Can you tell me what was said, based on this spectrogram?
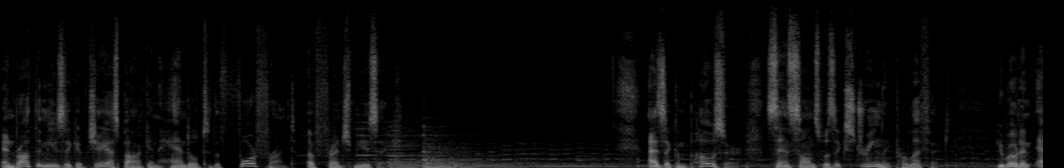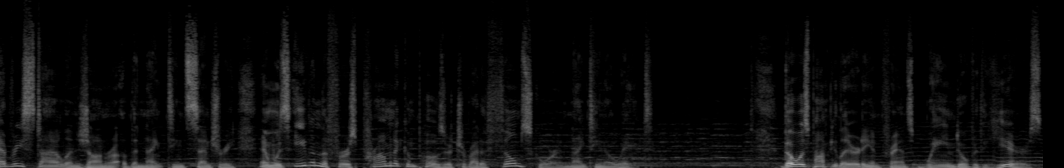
and brought the music of J.S. Bach and Handel to the forefront of French music. As a composer, Saint-Saëns was extremely prolific. He wrote in every style and genre of the 19th century and was even the first prominent composer to write a film score in 1908. Though his popularity in France waned over the years,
